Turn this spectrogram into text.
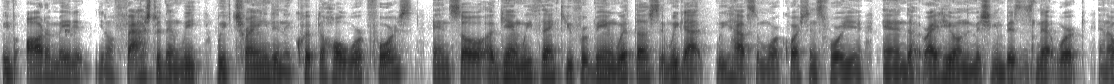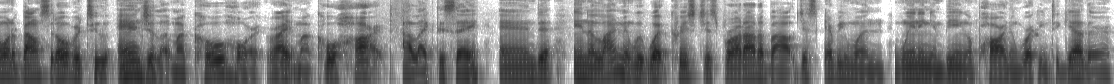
We've automated, you know, faster than we we've trained and equipped a whole workforce. And so again, we thank you for being with us. And we got we have some more questions for you, and uh, right here on the Michigan Business Network. And I want to bounce it over to Angela, my cohort, right? My cohort, I like to say. And uh, in alignment with what Chris just brought out about just everyone winning and being a part and working together,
